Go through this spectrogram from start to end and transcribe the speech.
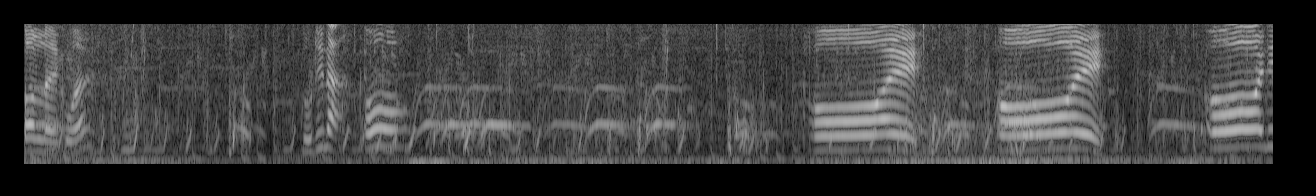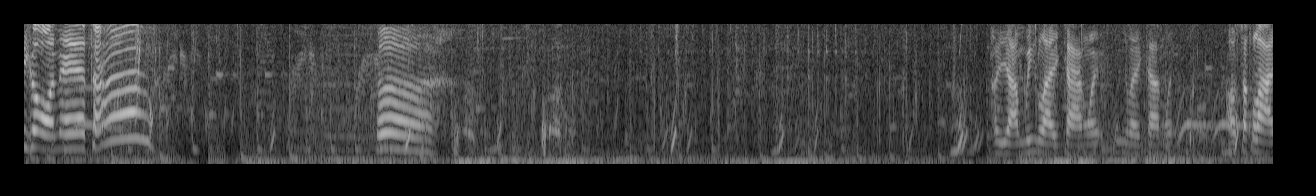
ต้นเลยกูเอ้ยดูดิน่ะ โอ้ โอ้ย โอ้ย โอ้ย นี่ก็อ่อนแอจัง เออ พยายามวิ่งลายกลางไว้วิ่งลายกลางไว้ เอาสักลาย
